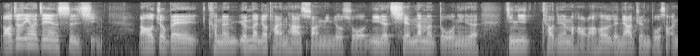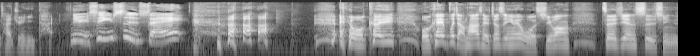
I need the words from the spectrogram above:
然后就是因为这件事情，然后就被可能原本就讨厌他的酸民就说，你的钱那么多，你的经济条件那么好，然后人家捐多少你才捐一台？女星是谁？哎、欸，我可以，我可以不讲他谁，就是因为我希望这件事情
